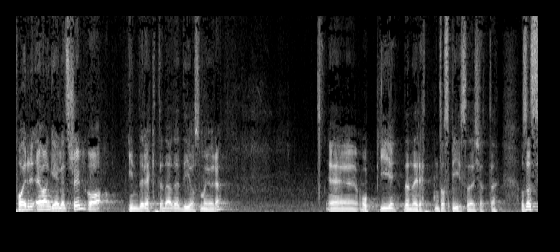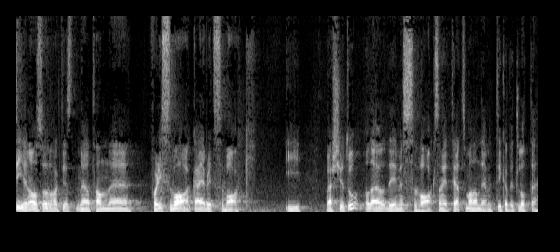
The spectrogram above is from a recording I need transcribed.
for evangeliets skyld, og indirekte, det er det de også må gjøre, eh, oppgi denne retten til å spise det kjøttet. Og så sier han også faktisk med at han eh, for de svake er jeg blitt svak i vers 22, og det er jo det med svak samvittighet som han har nevnt i kapittel 8.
